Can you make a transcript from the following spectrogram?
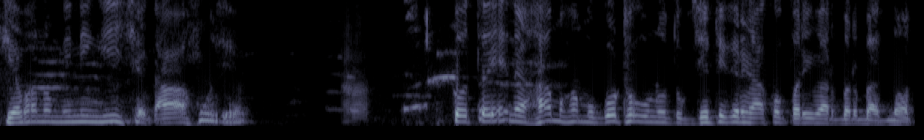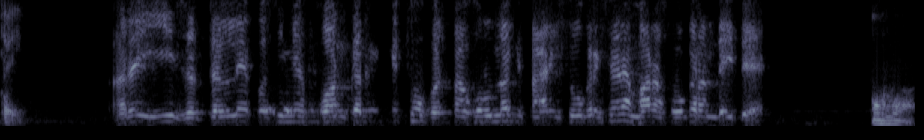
કહેવાનો મિનિંગ ઈ છે કે આ શું છે? તો તો એને હમ હમ ગોઠવવું નહોતું જેથી કરીને આખો પરિવાર બરબાદ ન થાય. અરે ઈ જતલ ને પછી મેં ફોન કરીને કીધું કરતા કરું ને કે તારી છોકરી છે ને મારા છોકરાને દઈ દે. હા.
